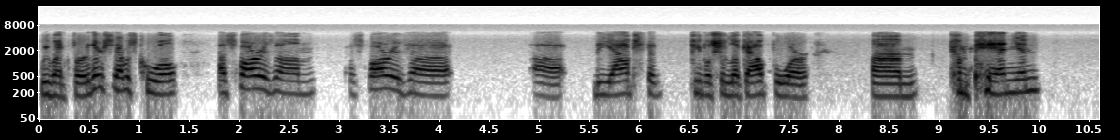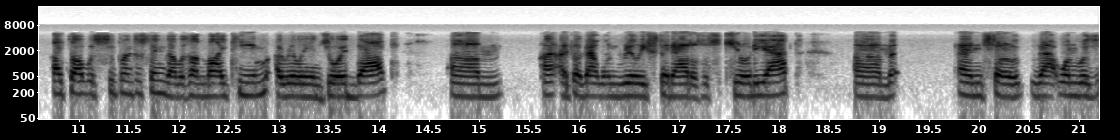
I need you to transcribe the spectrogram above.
We went further, so that was cool. As far as um, as far as uh, uh, the apps that people should look out for, um, Companion, I thought was super interesting. That was on my team. I really enjoyed that. Um, I, I thought that one really stood out as a security app. Um, and so that one was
